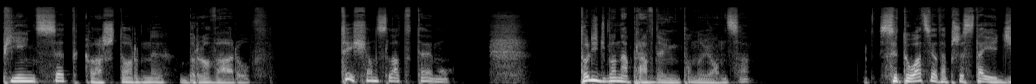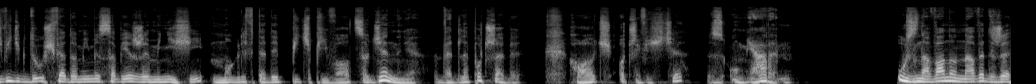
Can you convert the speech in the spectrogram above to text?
500 klasztornych browarów. Tysiąc lat temu. To liczba naprawdę imponująca. Sytuacja ta przestaje dziwić, gdy uświadomimy sobie, że mnisi mogli wtedy pić piwo codziennie, wedle potrzeby, choć oczywiście z umiarem. Uznawano nawet, że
